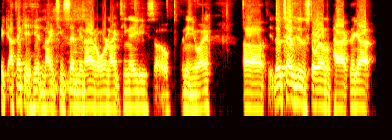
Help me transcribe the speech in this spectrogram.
it, I think it hit 1979 or 1980. So, but anyway, uh, that tells you the story on the pack. They got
